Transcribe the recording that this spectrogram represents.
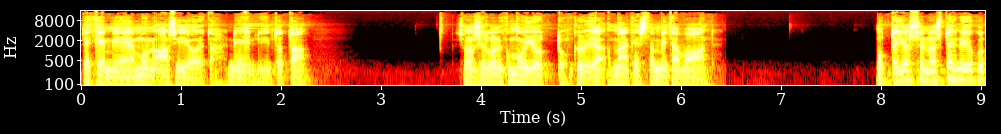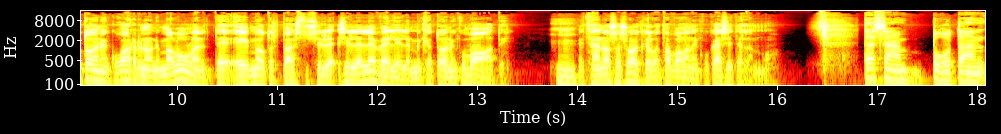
tekemiä ja mun asioita, niin, niin tota, se on silloin niin kuin mun juttu kyllä, ja mä kestän mitä vaan. Mutta jos sen olisi tehnyt joku toinen kuin Arno, niin mä luulen, että ei me oltaisi päästy sille, sille levelille, mikä toi niin kuin vaati. Hmm. Että hän osasi oikealla tavalla niin kuin käsitellä mua. Tässähän puhutaan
